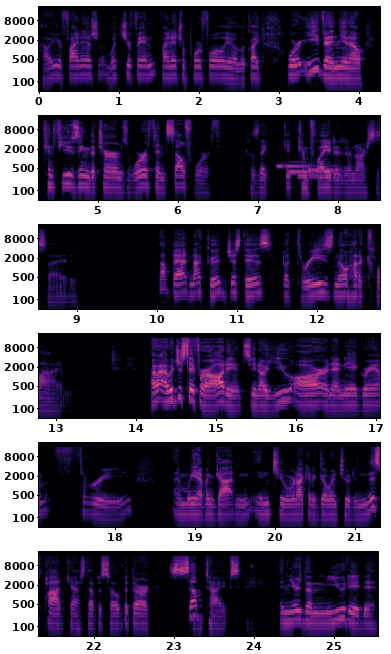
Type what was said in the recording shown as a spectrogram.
how your financial what's your fan, financial portfolio look like or even you know confusing the terms worth and self-worth because they get conflated in our society. Not bad not good just is but threes know how to climb. I, I would just say for our audience you know you are an enneagram three and we haven't gotten into we're not going to go into it in this podcast episode but there are subtypes and you're the muted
